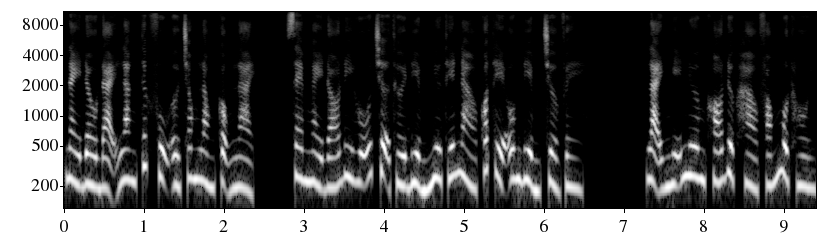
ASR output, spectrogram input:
Này đầu đại lang tức phụ ở trong lòng cộng lại, xem ngày đó đi hỗ trợ thời điểm như thế nào có thể ôm điểm trở về. Lại nghĩ nương khó được hào phóng một hồi,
